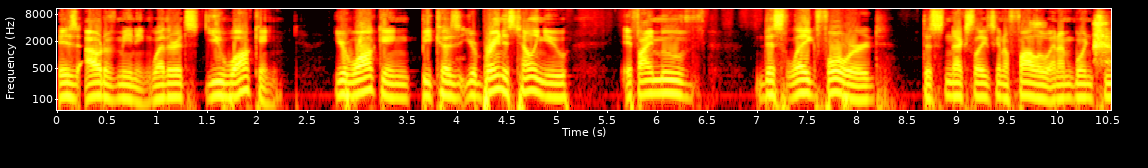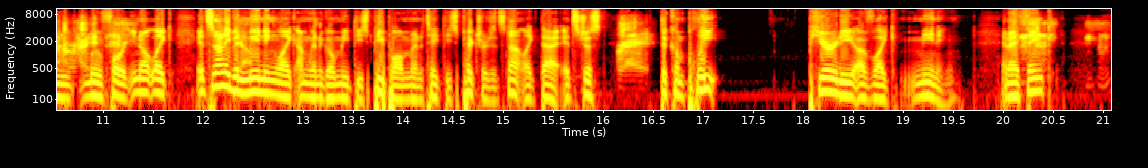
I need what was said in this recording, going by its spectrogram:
is out of meaning whether it's you walking. You're walking because your brain is telling you if i move this leg forward this next leg's going to follow and i'm going to Right. move forward. You know like it's not even Yeah. meaning like i'm going to go meet these people i'm going to take these pictures. It's not like that. It's just right. the complete purity of like meaning. And i think Mhm.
